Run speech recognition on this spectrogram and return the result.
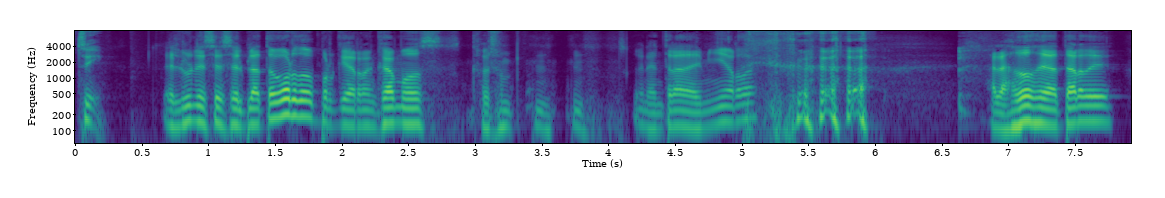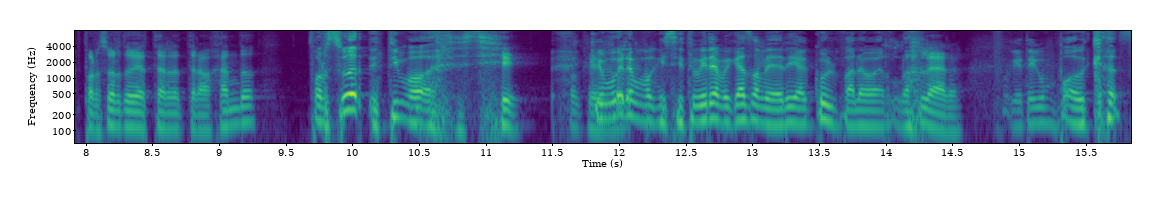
Sí. El lunes es el plato gordo porque arrancamos con un- una entrada de mierda. A las 2 de la tarde, por suerte voy a estar trabajando. Por suerte, tipo, Sí. qué bueno porque si estuviera en mi casa me daría culpa no verlo. Claro. Porque tengo un podcast.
